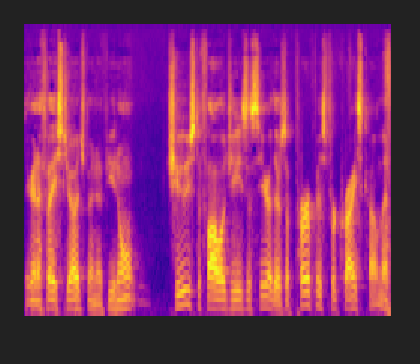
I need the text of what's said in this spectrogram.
You're going to face judgment if you don't choose to follow Jesus here. There's a purpose for Christ coming.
